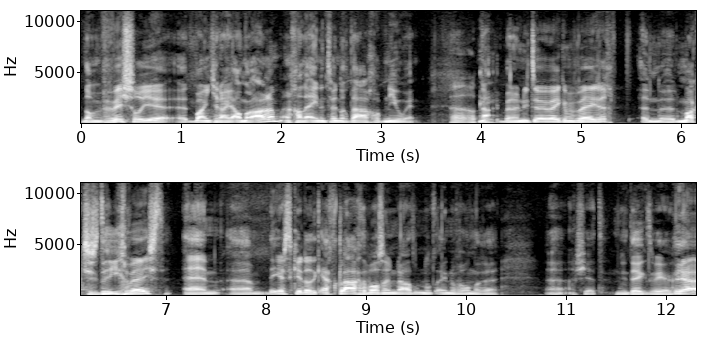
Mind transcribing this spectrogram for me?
dan verwissel je het bandje naar je andere arm... en gaan er 21 dagen opnieuw in. Ah, oké. Nou, ik ben er nu twee weken mee bezig. En de max is drie geweest. En ehm, de eerste keer dat ik echt klaagde was inderdaad omdat een of andere... eh, shit, nu deed ik het weer. Ja.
